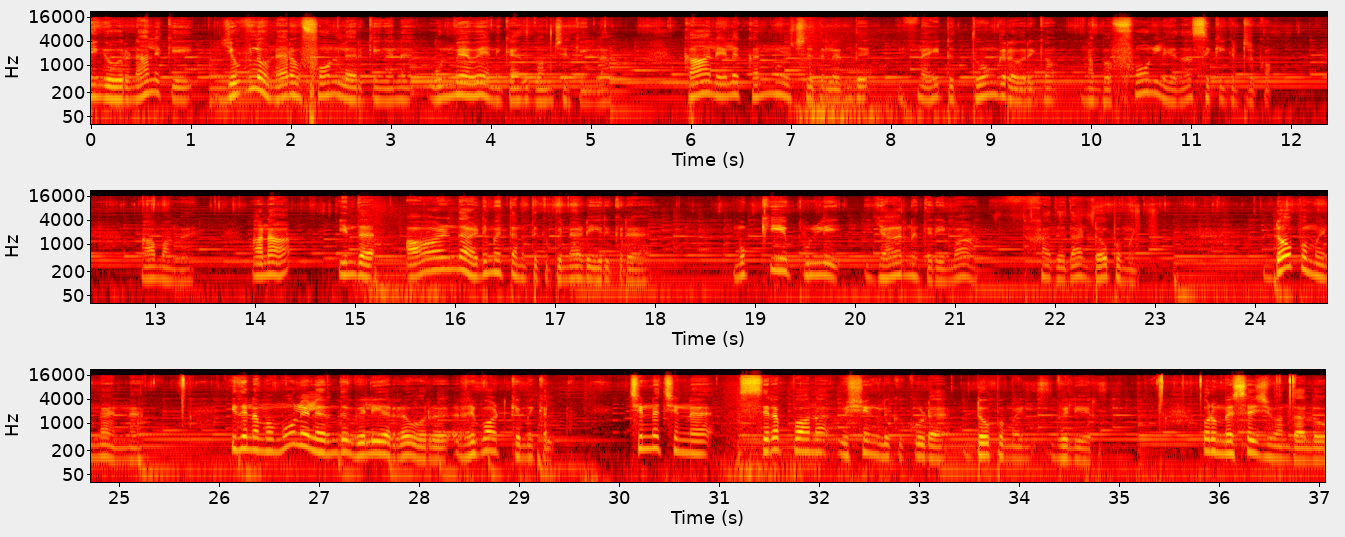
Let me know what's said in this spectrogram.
நீங்கள் ஒரு நாளைக்கு எவ்வளோ நேரம் ஃபோனில் இருக்கீங்கன்னு உண்மையாகவே என்னைக்காவது கவனிச்சிருக்கீங்களா? காலையில் கண் முழிச்சதுலேருந்து நைட்டு தூங்குற வரைக்கும் நம்ம ஃபோன்லேயே தான் சிக்கிக்கிட்டு இருக்கோம். ஆமாங்க. ஆனால் இந்த ஆழ்ந்த அடிமைத்தனத்துக்கு பின்னாடி இருக்கிற முக்கிய புள்ளி யாருன்னு தெரியுமா? அதுதான் டோப்பமைன் டோப்பமைன்னா என்ன? இது நம்ம மூளையிலேருந்து வெளியேற ஒரு ரிவார்ட் கெமிக்கல் சின்ன சின்ன சிறப்பான விஷயங்களுக்கு கூட டோப்பமைன் வெளியேறும். ஒரு மெசேஜ் வந்தாலோ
